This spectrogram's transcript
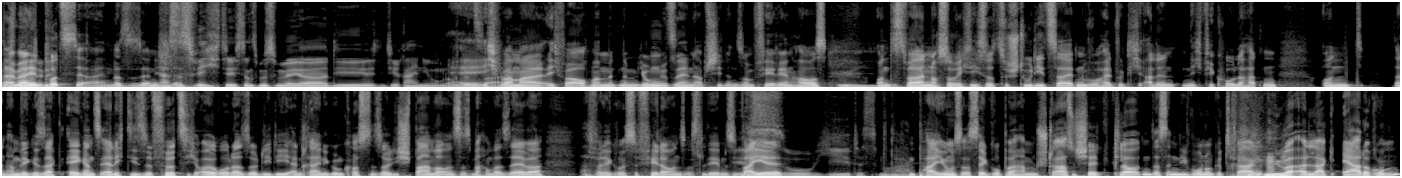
Ja, immerhin putzt ihr ein, das ist ja nicht das schlecht. ist wichtig, sonst müssen wir ja die, die Reinigung noch Ey, ich war mal, ich war auch mal mit einem Junggesellenabschied in so einem Ferienhaus und es war noch so richtig so zu Studiezeiten, wo halt wirklich alle nicht viel Kohle hatten und dann haben wir gesagt, ey, ganz ehrlich, diese 40 Euro oder so, die die Endreinigung kosten soll, die sparen wir uns, das machen wir selber. Das war der größte Fehler unseres Lebens, Ist weil So, jedes Mal. ein paar Jungs aus der Gruppe haben ein Straßenschild geklaut und das in die Wohnung getragen. Überall lag Erde rum.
